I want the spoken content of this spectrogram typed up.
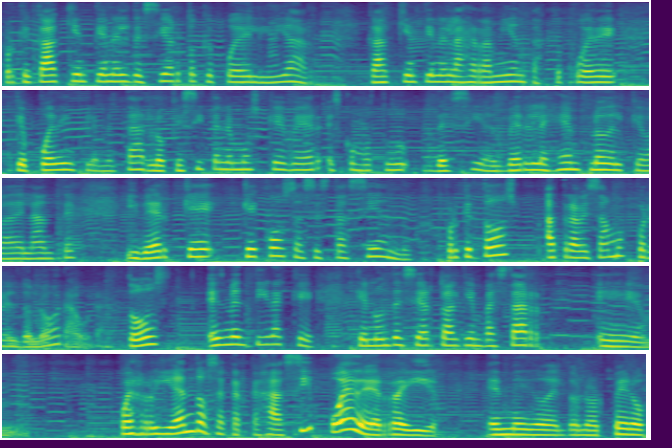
porque cada quien tiene el desierto que puede lidiar, cada quien tiene las herramientas que puede, que puede implementar. Lo que sí tenemos que ver es como tú decías, ver el ejemplo del que va adelante y ver qué, qué cosas está haciendo, porque todos atravesamos por el dolor ahora. Todos, es mentira que, que en un desierto alguien va a estar... eh, pues riéndose a carcajadas. Sí puede reír en medio del dolor, pero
